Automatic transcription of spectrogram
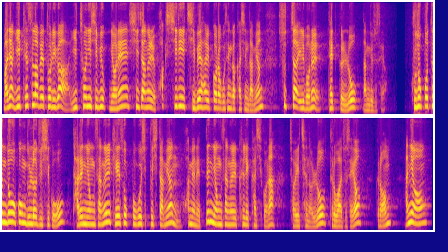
만약 이 테슬라 배터리가 2026년에 시장을 확실히 지배할 거라고 생각하신다면 숫자 1번을 댓글로 남겨주세요. 구독 버튼도 꼭 눌러주시고 다른 영상을 계속 보고 싶으시다면 화면에 뜬 영상을 클릭하시거나 저희 채널로 들어와 주세요. 그럼 안녕!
